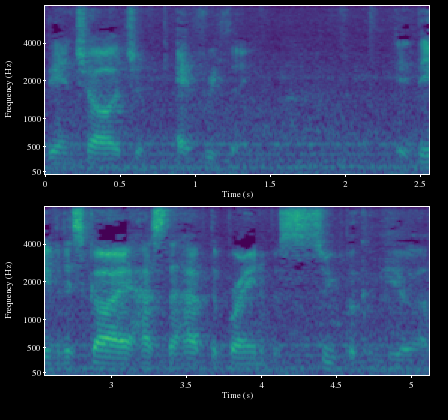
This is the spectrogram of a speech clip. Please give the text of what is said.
be in charge of everything? It, either this guy has to have the brain of a supercomputer,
